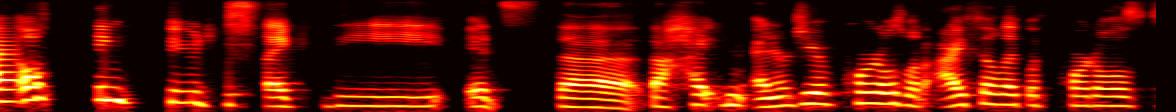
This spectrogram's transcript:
I also think too, just like the it's the the heightened energy of portals. What I feel like with portals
